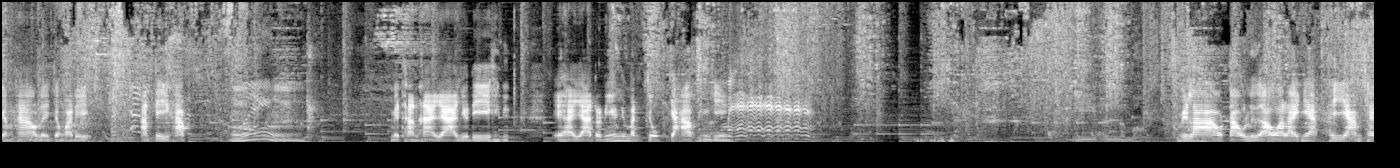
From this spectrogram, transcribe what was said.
ยังห้าวเลยจังหวะนี้อันตีครับ อืมไม่ทันฮายาอยู่ดีไอฮายาตัวนี้นี่มันจบจ้าบจริงๆ เวลาเอาเต่าหรือเอาอะไรเนี่ย พยายามใช้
